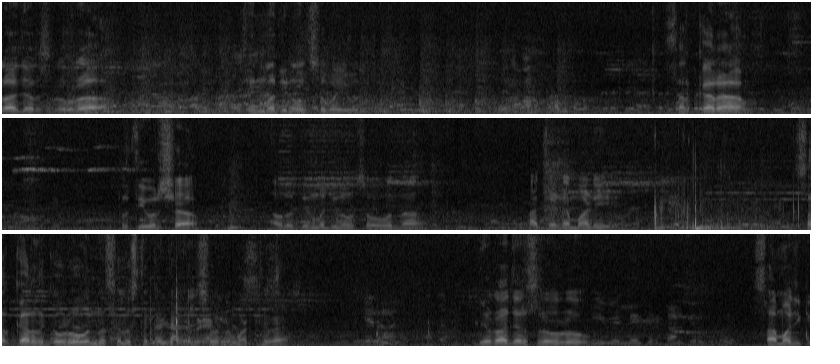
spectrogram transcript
ದೇವರಾಜ ಅರಸರವರ ಜನ್ಮದಿನೋತ್ಸವ ಇವತ್ತು. ಸರ್ಕಾರ ಪ್ರತಿ ವರ್ಷ ಅವರ ಜನ್ಮ ದಿನೋತ್ಸವವನ್ನು ಆಚರಣೆ ಮಾಡಿ ಸರ್ಕಾರದ ಗೌರವವನ್ನು ಸಲ್ಲಿಸ್ತಕ್ಕಂಥ ಕೆಲಸವನ್ನು ಮಾಡ್ತೇವೆ. ದೇವರಾಜ ಅರಸರವರು ಸಾಮಾಜಿಕ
